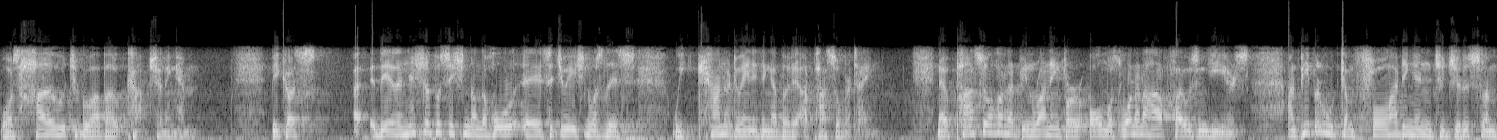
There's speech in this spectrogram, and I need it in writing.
was how to go about capturing him. Because uh, their initial position on the whole uh, situation was this we cannot do anything about it at Passover time. Now, Passover had been running for almost one and a half thousand years, and people would come flooding into Jerusalem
